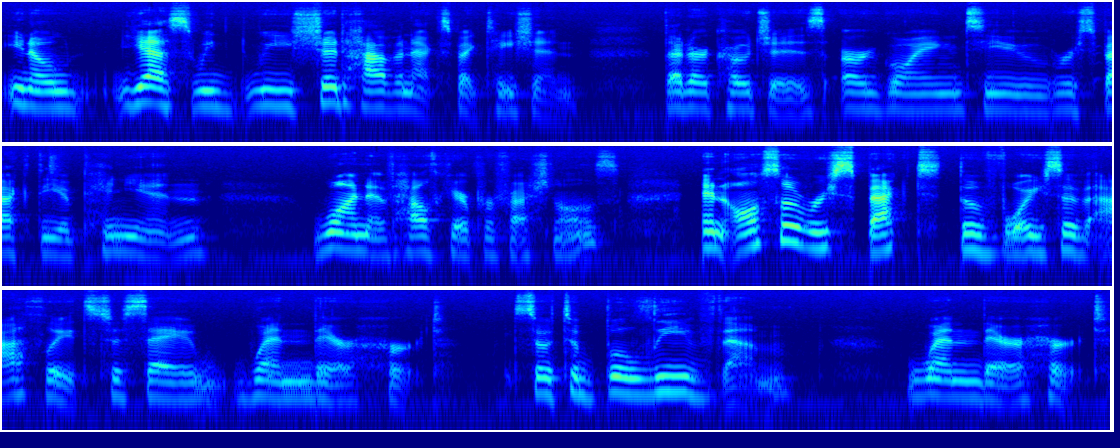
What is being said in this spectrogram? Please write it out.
you know, yes, we we should have an expectation that our coaches are going to respect the opinion, one of healthcare professionals, and also respect the voice of athletes to say when they're hurt. So to believe them when they're hurt,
